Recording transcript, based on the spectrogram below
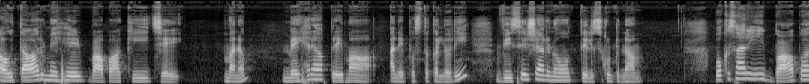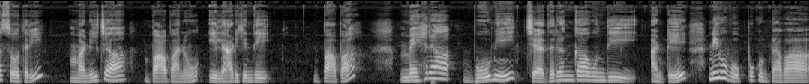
అవతార్ మెహర్ బాబాకి జై. మనం మెహరా ప్రేమ అనే పుస్తకంలోని విశేషాలను తెలుసుకుంటున్నాం. ఒకసారి బాబా సోదరి మణిజా బాబాను ఇలా అడిగింది. బాబా మెహరా భూమి చదరంగా ఉంది అంటే నీవు ఒప్పుకుంటావా?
